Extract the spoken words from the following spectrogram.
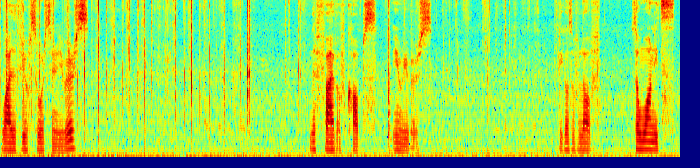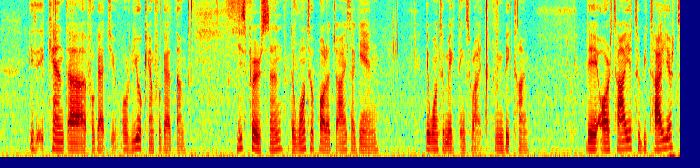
Why the Three of Swords in reverse? The Five of Cups in reverse because of love. Someone it's it, it can't uh, forget you or you can forget them. This person they want to apologize again. They want to make things right in big time. They are tired to be tired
